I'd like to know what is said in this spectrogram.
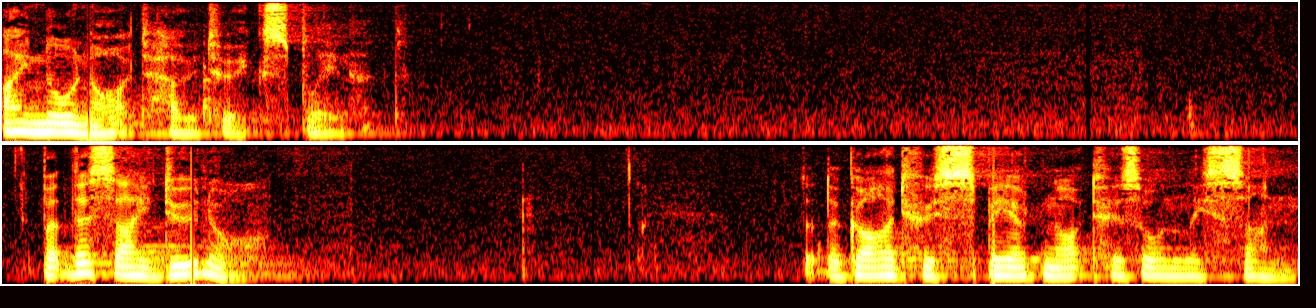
I know not how to explain it. But this I do know that the God who spared not his only Son,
